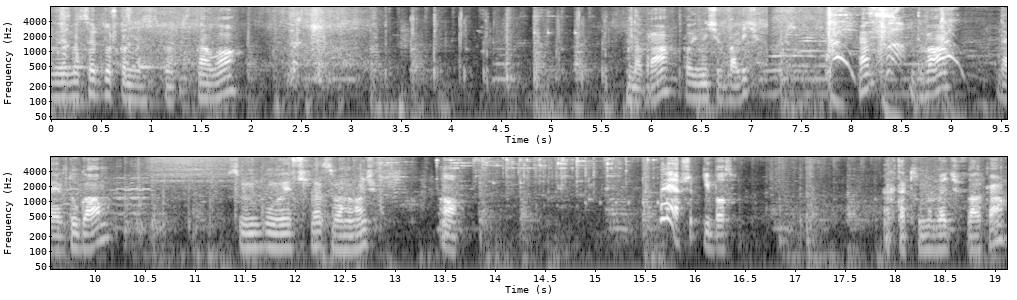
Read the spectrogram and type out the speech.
Ale jedno serduszko mi zostało. Dobra, powinien się walić. Raz, dwa. Daję w długą. W sumie mógłbym jeszcze raz walnąć. O. No ja, szybki boss. Jak taki ma być walka?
